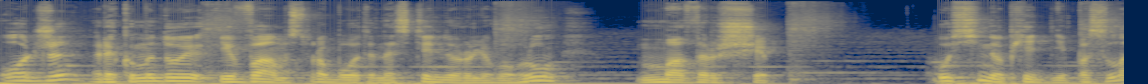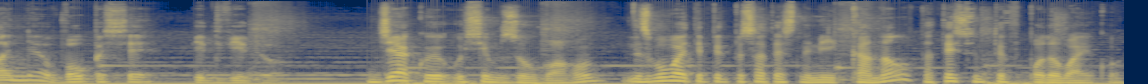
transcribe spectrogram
Отже, рекомендую і вам спробувати настільну рольову гру Mothership. Усі необхідні посилання в описі під відео. Дякую усім за увагу. Не забувайте підписатись на мій канал та тиснути вподобайку,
